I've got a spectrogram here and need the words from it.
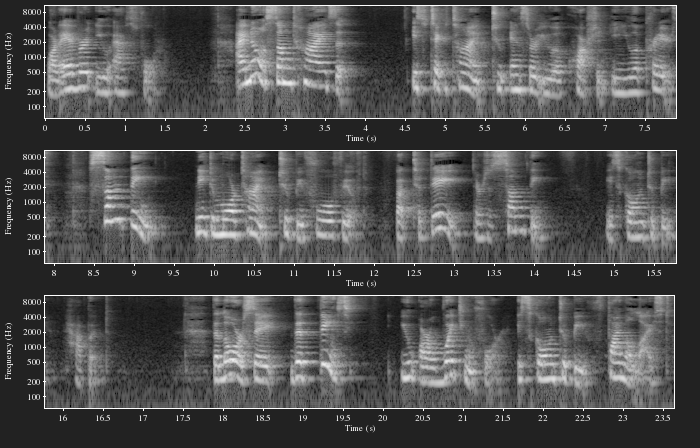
whatever you ask for. I know sometimes it takes time to answer your question in your prayers. Something need more time to be fulfilled. But today there's something is going to be happened. The Lord say the things you are waiting for is going to be finalized.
